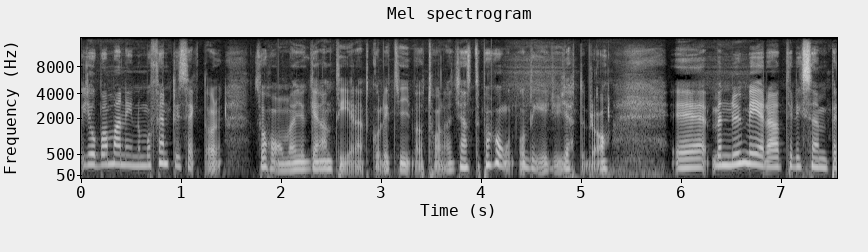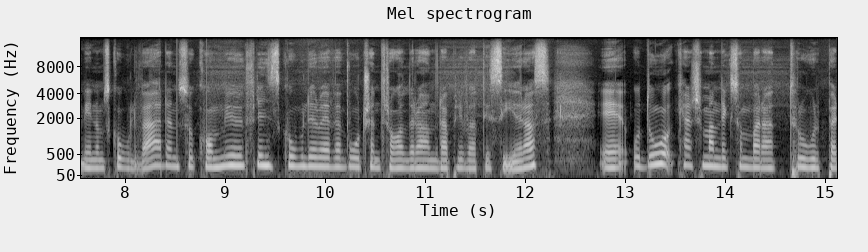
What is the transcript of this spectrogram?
jobbar man inom offentlig sektor så har man ju garanterat kollektivavtalad tjänstepension och det är ju jättebra. Eh, men numera till exempel inom skolvärlden så kommer ju friskolor och även vårdcentraler och andra privatiseras. Eh, och då kanske man liksom bara tror per,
